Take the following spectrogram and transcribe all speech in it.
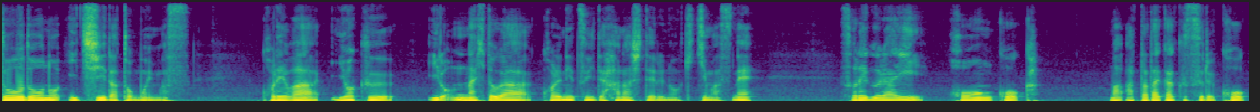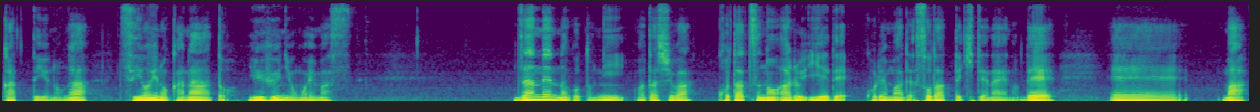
堂々の1位だと思います。これはよくいろんな人がこれについて話してるのを聞きますね。それぐらい保温効果、まあ暖かくする効果っていうのが強いのかなというふうに思います。残念なことに私はこたつのある家でこれまで育ってきてないので、えー、まあ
